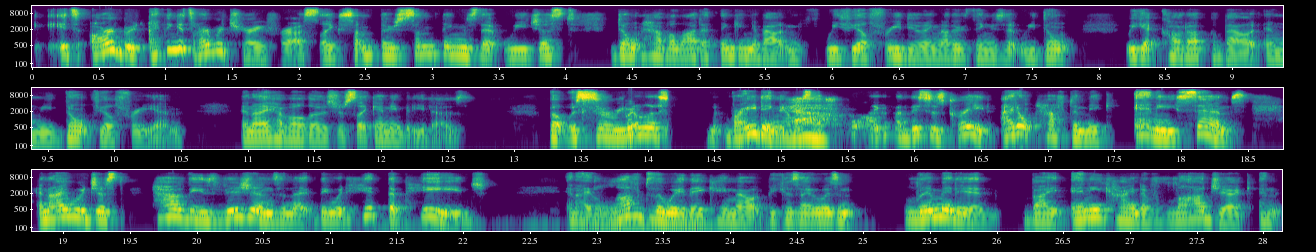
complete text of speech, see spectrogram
it's arbit I think it's arbitrary for us. Like some there's some things that we just don't have a lot of thinking about and we feel free doing, other things that we don't we get caught up about and we don't feel free in. And I have all those just like anybody does. But with surrealist writing. I yeah. was like, oh my God, this is great. I don't have to make any sense. And I would just have these visions and they would hit the page. And I loved the way they came out because I wasn't limited by any kind of logic. And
